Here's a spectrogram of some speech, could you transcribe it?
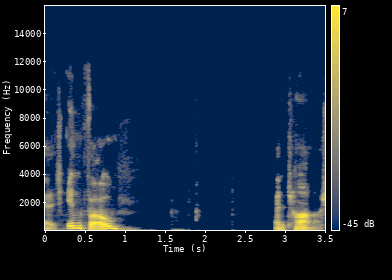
And it's info and Thomas.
